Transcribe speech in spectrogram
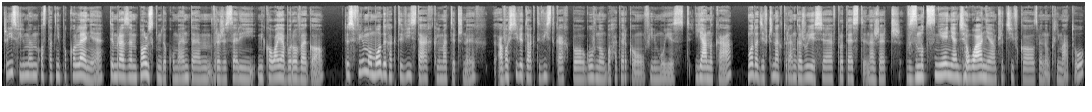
czyli z filmem Ostatnie Pokolenie, tym razem polskim dokumentem w reżyserii Mikołaja Borowego. To jest film o młodych aktywistach klimatycznych, a właściwie to aktywistkach, bo główną bohaterką filmu jest Janka, młoda dziewczyna, która angażuje się w protesty na rzecz wzmocnienia działania przeciwko zmianom klimatu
